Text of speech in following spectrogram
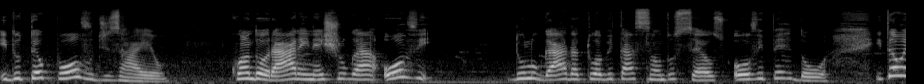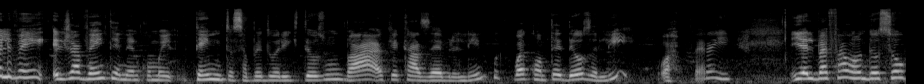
e do teu povo de Israel. Quando orarem neste lugar, ouve do lugar da tua habitação dos céus, ouve e perdoa. Então ele vem, ele já vem entendendo como ele tem muita sabedoria que Deus não vai, que casebre ali, vai conter Deus ali? Ué, peraí. E ele vai falando, Deus, eu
